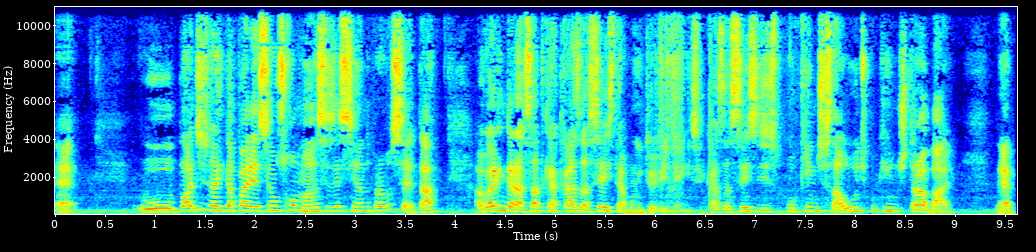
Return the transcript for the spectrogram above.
É. O, pode ainda aparecer uns romances esse ano pra você, tá? Agora, engraçado que a casa 6 tá muito evidência. A casa 6 diz um pouquinho de saúde, um pouquinho de trabalho. Né?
